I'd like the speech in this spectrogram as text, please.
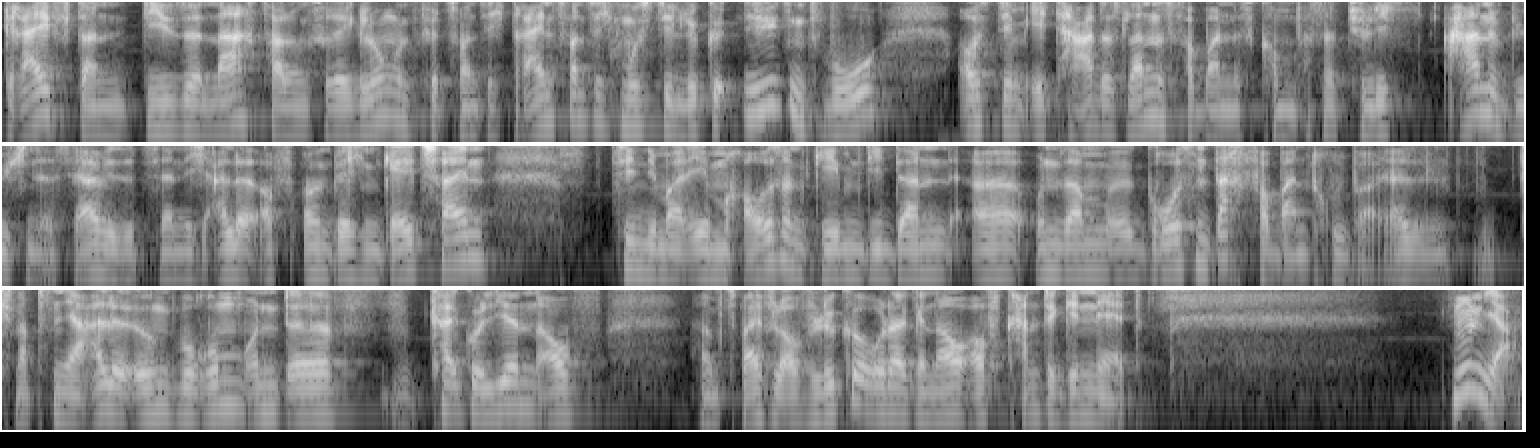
greift dann diese Nachzahlungsregelung und für 2023 muss die Lücke irgendwo aus dem Etat des Landesverbandes kommen, was natürlich Hanebüchen ist. Ja, wir sitzen ja nicht alle auf irgendwelchen Geldscheinen, ziehen die mal eben raus und geben die dann äh, unserem äh, großen Dachverband rüber. Also knapsen ja alle irgendwo rum und äh, kalkulieren auf im Zweifel auf Lücke oder genau auf Kante genäht. Nun ja,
